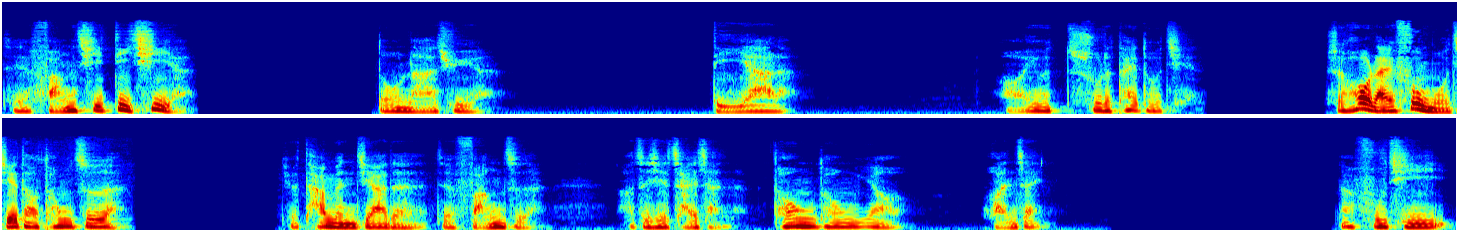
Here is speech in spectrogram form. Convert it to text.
这些房契、地契呀，都拿去呀抵押了啊，因为输了太多钱。所以后来父母接到通知啊，就他们家的这房子啊，啊这些财产呢，通通要还债。那夫妻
